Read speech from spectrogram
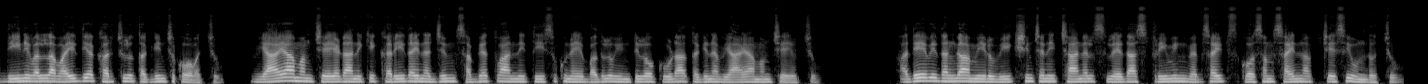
దీనివల్ల వైద్య ఖర్చులు తగ్గించుకోవచ్చు. వ్యాయామం చేయడానికి ఖరీదైన జిమ్ సభ్యత్వాన్ని తీసుకునే బదులు ఇంటిలో కూడా తగిన వ్యాయామం చేయొచ్చు. అదేవిధంగా మీరు వీక్షించని ఛానల్స్ లేదా స్ట్రీమింగ్ వెబ్సైట్స్ కోసం సైన్ అప్ చేసి ఉండొచ్చు.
